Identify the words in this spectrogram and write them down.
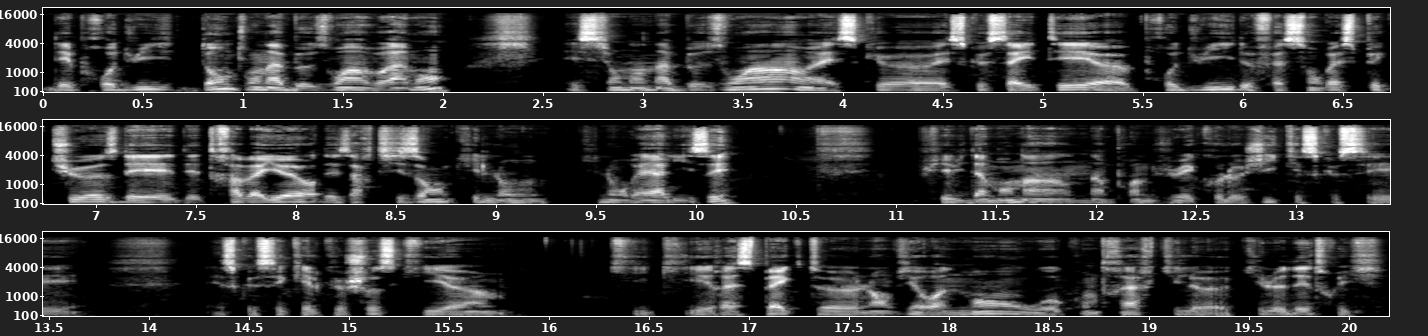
des, produits dont on a besoin vraiment? Et si on en a besoin, est-ce que, est que ça a été produit de façon respectueuse des, des travailleurs, des artisans qui l'ont réalisé Puis évidemment, d'un point de vue écologique, est-ce que c'est est-ce que c'est quelque chose qui, euh, qui, respecte euh, l'environnement ou au contraire qui le, qui le détruit?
